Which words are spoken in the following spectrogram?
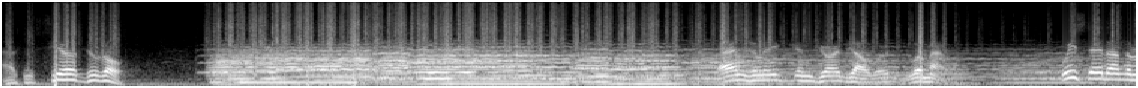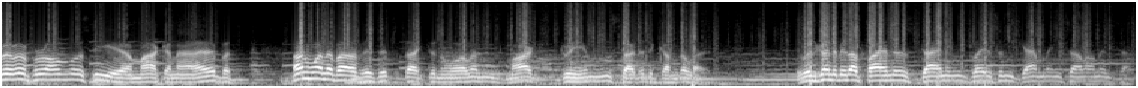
as Monsieur Duro. Angelique and George Elwood were married. We stayed on the river for almost a year, Mark and I, but on one of our visits back to New Orleans, Mark's dreams started to come to life. It was going to be the finest dining place and gambling salon in town.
